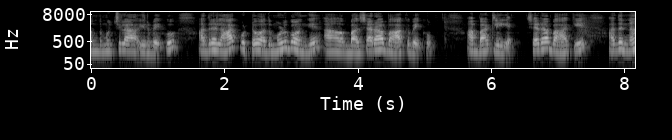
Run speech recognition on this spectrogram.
ಒಂದು ಮುಚ್ಚಳ ಇರಬೇಕು. ಅದರಲ್ಲಿ ಹಾಕ್ಬಿಟ್ಟು ಅದು ಮುಳುಗೋಂಗೆ ಆ ಬ, ಶರಾಬ್ ಹಾಕಬೇಕು ಆ ಬಾಟ್ಲಿಗೆ. ಶರಾಬ್ ಹಾಕಿ ಅದನ್ನು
